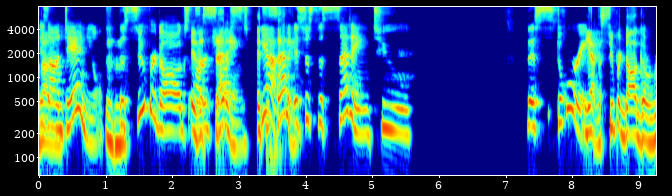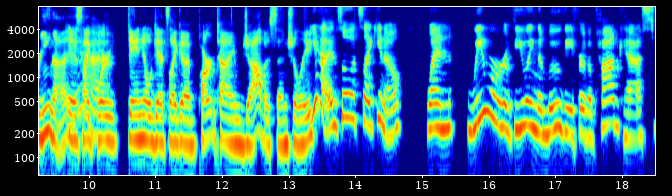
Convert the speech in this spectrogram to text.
is about- on Daniel. Mhm. The super dogs Is a are setting. Just, It's a yeah, setting. It's just the setting to this story. Yeah, the super dog arena is like where Daniel gets like a part-time job essentially. Yeah, and so it's like, you know, when we were reviewing the movie for the podcast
